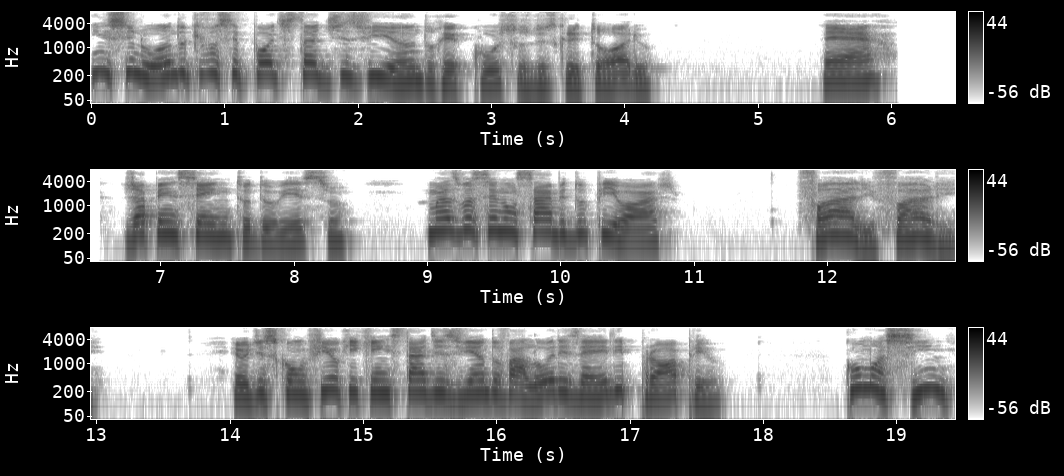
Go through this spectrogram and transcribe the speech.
e insinuando que você pode estar desviando recursos do escritório. É, já pensei em tudo isso. Mas você não sabe do pior. Fale, fale. Eu desconfio que quem está desviando valores é ele próprio. Como assim?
